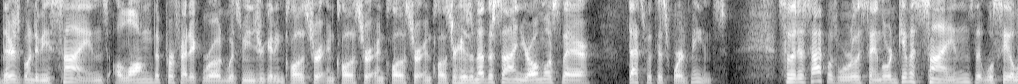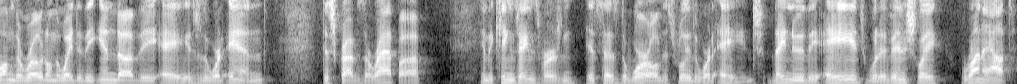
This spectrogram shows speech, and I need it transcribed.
there's going to be signs along the prophetic road, which means you're getting closer and closer and closer and closer. Here's another sign, you're almost there. That's what this word means. So the disciples were really saying, Lord, give us signs that we'll see along the road on the way to the end of the age. The word end describes the wrap up. In the King James Version, it says the world. It's really the word age. They knew the age would eventually run out,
